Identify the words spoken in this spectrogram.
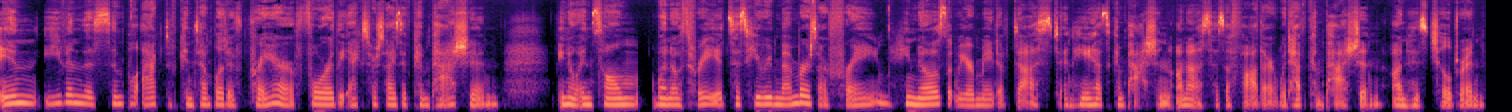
in even the simple act of contemplative prayer for the exercise of compassion. You know, in Psalm 103, it says, He remembers our frame. He knows that we are made of dust, and He has compassion on us as a father would have compassion on his children.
